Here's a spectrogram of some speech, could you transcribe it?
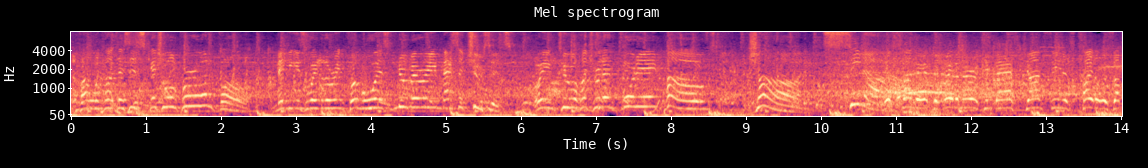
The following contest is scheduled for one fall. Making his way to the ring from West Newbury, Massachusetts, weighing 248 pounds, John Cena. This Sunday at the Great American Bash, John Cena's title is up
